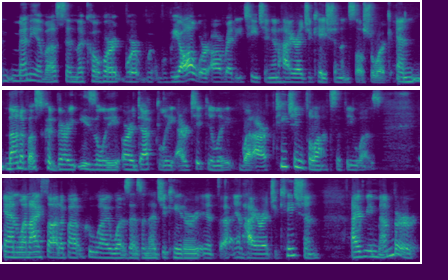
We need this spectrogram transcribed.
many of us in the cohort were, we all were already teaching in higher education and social work, and none of us could very easily or adeptly articulate what our teaching philosophy was. And when I thought about who I was as an educator at, in higher education, I remember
